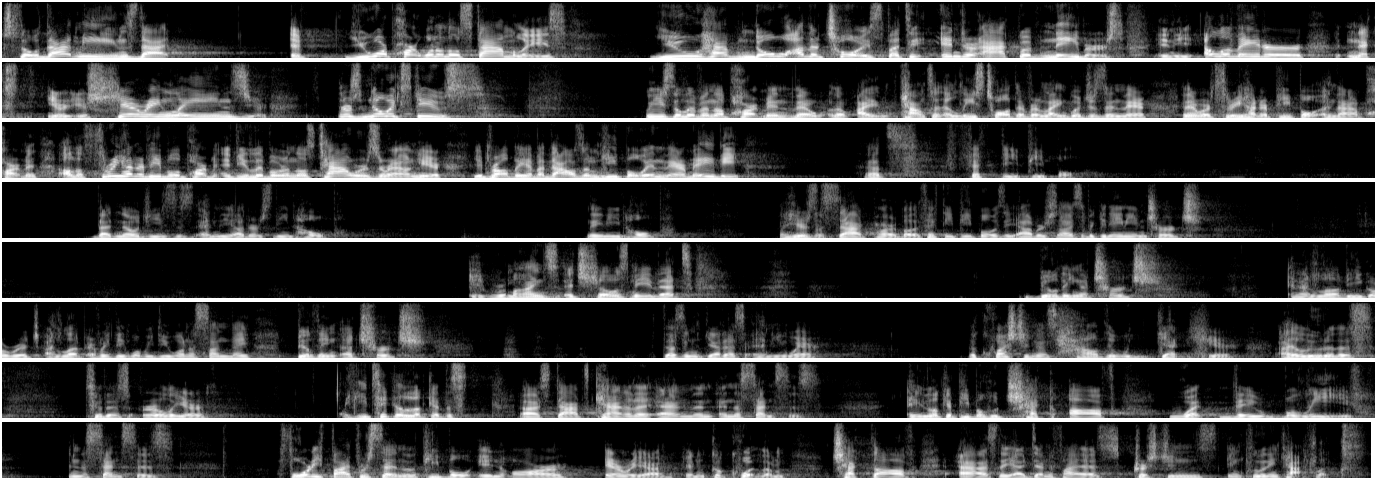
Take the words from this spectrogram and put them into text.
So that means that if you are part one of those families, you have no other choice but to interact with neighbors in the elevator, next, you're, you're sharing lanes, you're, there's no excuse. We used to live in an apartment. There, I counted at least 12 different languages in there. There were 300 people in that apartment. Out of 300 people apartment, if you live on those towers around here, you probably have a thousand people in there, maybe. That's 50 people that know Jesus, and the others need hope. They need hope. And here's the sad part about it 50 people is the average size of a Canadian church. It reminds, it shows me that building a church, and I love Eagle Ridge, I love everything what we do on a Sunday, building a church doesn't get us anywhere. The question is, how did we get here? I alluded this, to this earlier. If you take a look at the uh, Stats Canada and, and, and the census, and you look at people who check off what they believe in the census, 45% of the people in our area in Coquitlam checked off as they identify as Christians, including Catholics.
